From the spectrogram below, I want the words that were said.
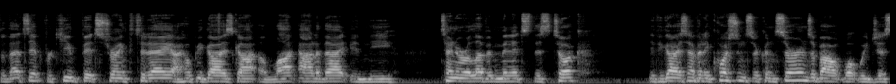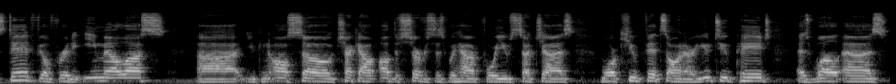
So that's it for Cube Fit Strength today. I hope you guys got a lot out of that in the 10 or 11 minutes this took. If you guys have any questions or concerns about what we just did, feel free to email us. Uh, you can also check out other services we have for you, such as more Cube Fits on our YouTube page, as well as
